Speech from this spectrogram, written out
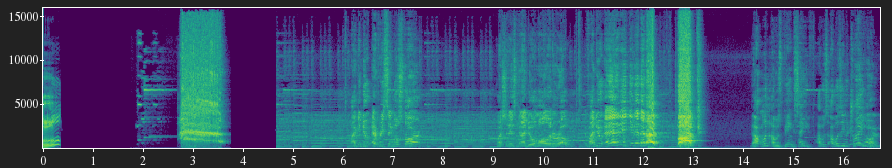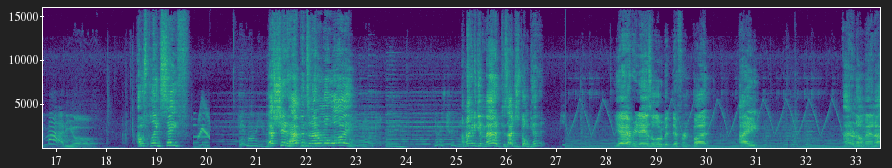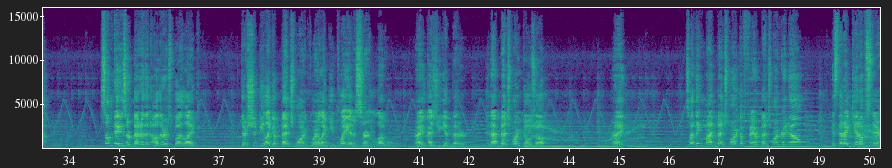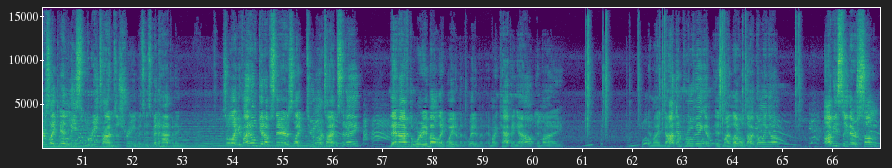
Huh? I can do every single star. Question is, can I do them all in a row? If I do fuck! That one, I was being safe. I was, I wasn't even trying hard. Mario. I was playing safe. Dear Mario. That shit happens, and I don't know why. Please make the cake for you. Yours truly. I'm not gonna get mad because I just don't get it. Yeah, every day is a little bit different, but I, I don't know, man. I, some days are better than others, but like, there should be like a benchmark where like you play at a certain level, right? As you get better, and that benchmark goes up, right? So I think my benchmark, a fair benchmark right now, is that I get upstairs like at least three times a stream. It's, it's been happening. So like if I don't get upstairs like two more times today, then I have to worry about like wait a minute, wait a minute. Am I capping out? Am I Am I not improving? Is my level not going up? Obviously there's some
